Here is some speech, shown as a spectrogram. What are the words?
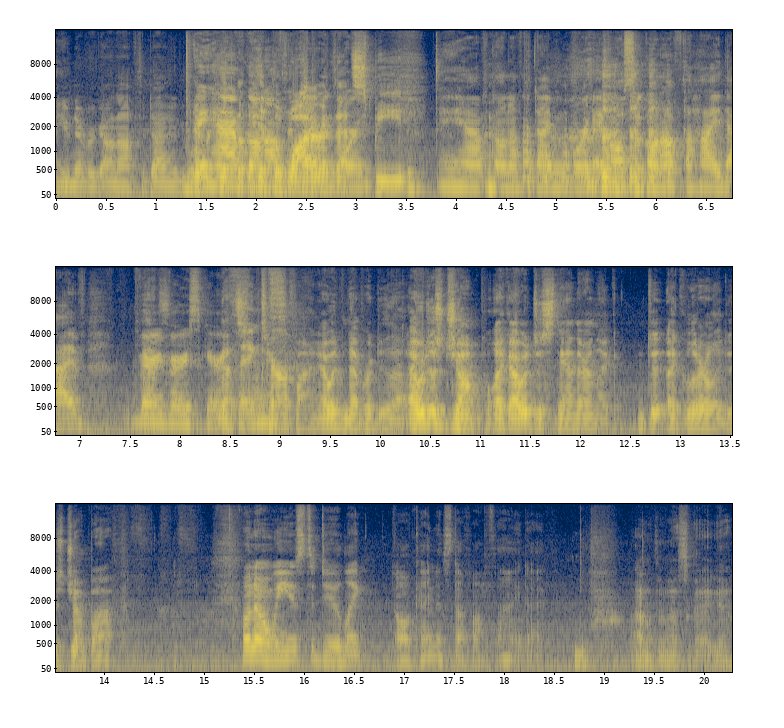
you've never gone off the diving I board. Hit have the, gone hit off the the water at that board. speed. I have gone off the diving board. I've also gone off the high dive. Very That's- very scary That's things. terrifying. I would never do that. I would just jump. Like I would just stand there and like d- like literally just jump off. Oh no, we used to do like all kind of stuff off the high dive. I don't think that's a good idea.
